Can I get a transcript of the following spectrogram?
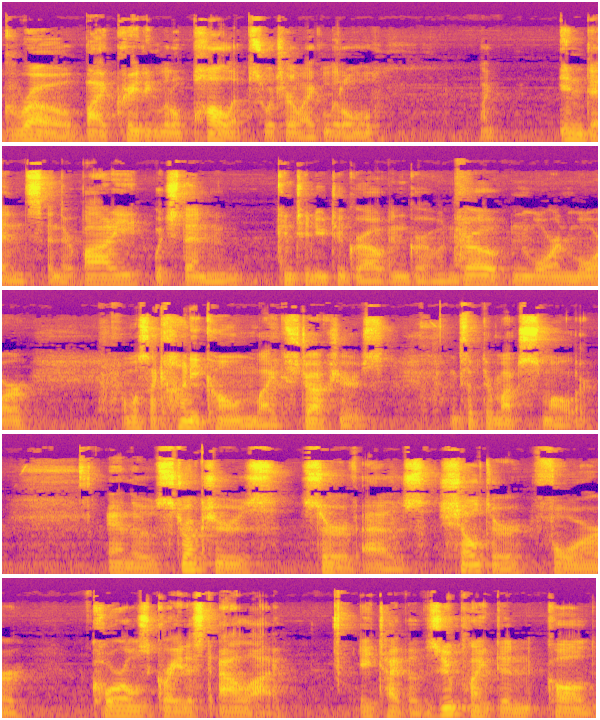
grow by creating little polyps, which are like little indents in their body, which then continue to grow and grow and grow and more and more, almost like honeycomb-like structures, except they're much smaller. And those structures serve as shelter for coral's greatest ally, a type of zooplankton called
